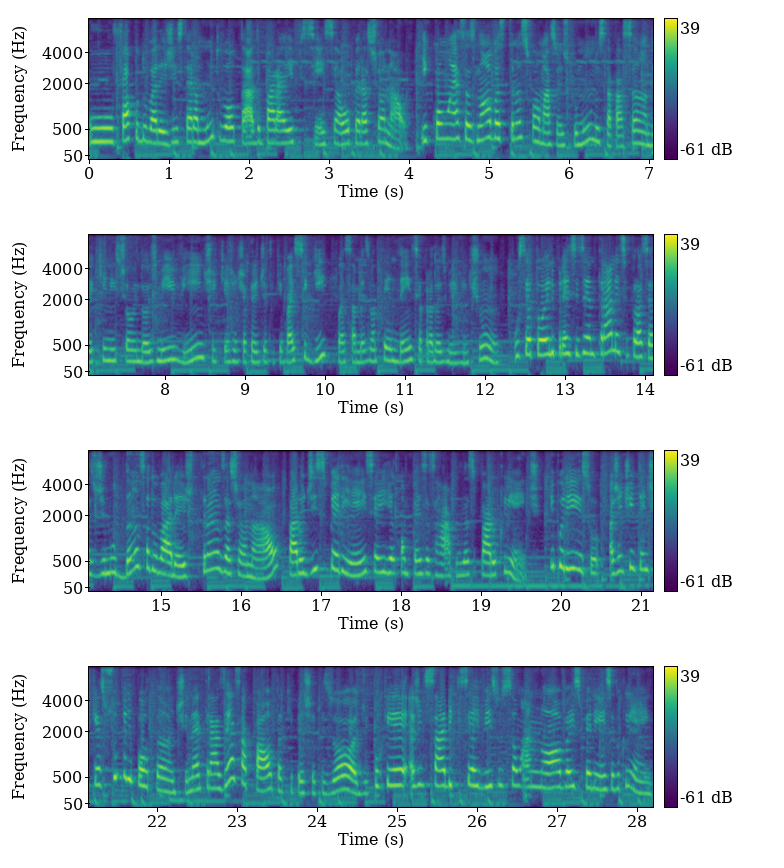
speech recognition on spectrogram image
o foco do varejista era muito voltado para a eficiência operacional. E com essas novas transformações que o mundo está passando e que iniciou em 2020, que a gente acredita que vai seguir com essa mesma tendência para 2021, o setor ele precisa entrar nesse processo de mudança do varejo transacional para o de experiência e recompensas rápidas para o cliente. E por isso, a gente entende que é super importante, né, trazer essa pauta aqui para este episódio, porque a gente sabe que serviços são a nova experiência do cliente.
